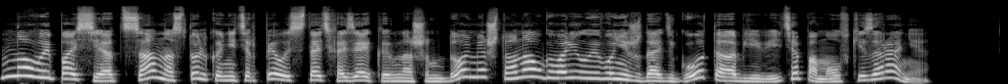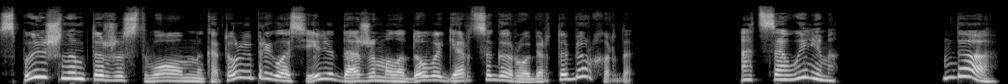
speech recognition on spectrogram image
Новой пассии отца настолько не терпелось стать хозяйкой в нашем доме, что она уговорила его не ждать год, а объявить о помолвке заранее. С пышным торжеством, на которое пригласили даже молодого герцога Роберта Бёрхарда. «Отца Уильяма?» «Да»,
